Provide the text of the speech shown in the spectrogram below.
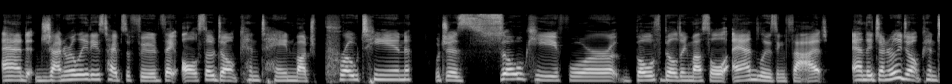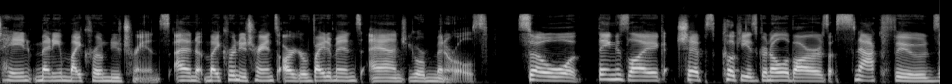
And generally, these types of foods, they also don't contain much protein, which is so key for both building muscle and losing fat. And they generally don't contain many micronutrients. And micronutrients are your vitamins and your minerals. So things like chips, cookies, granola bars, snack foods,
